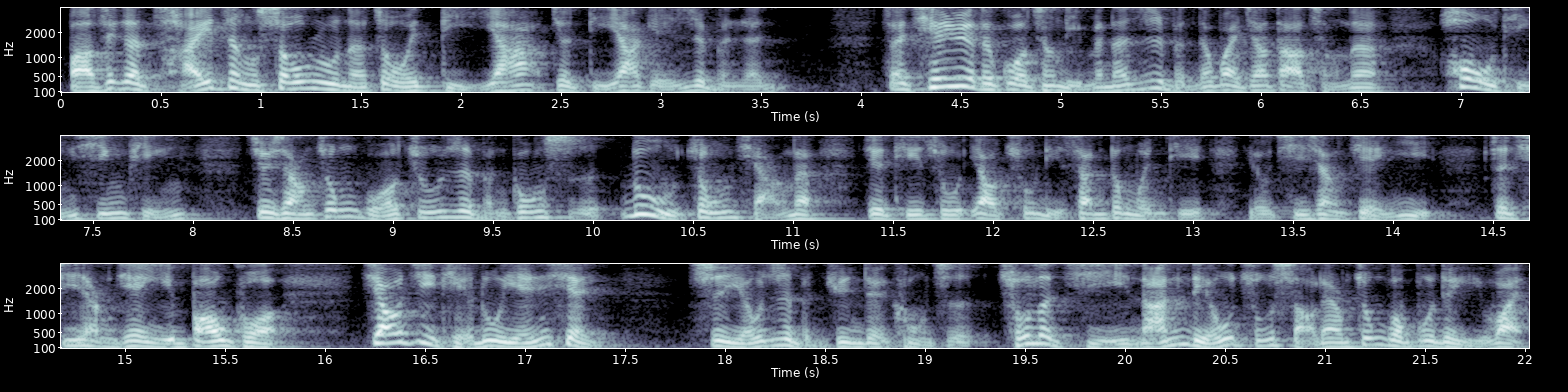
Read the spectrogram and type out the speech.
把这个财政收入呢作为抵押，就抵押给日本人。在签约的过程里面呢，日本的外交大臣呢后庭新平就向中国驻日本公使陆中强呢就提出要处理山东问题，有七项建议。这七项建议包括胶济铁路沿线是由日本军队控制，除了济南留出少量中国部队以外，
